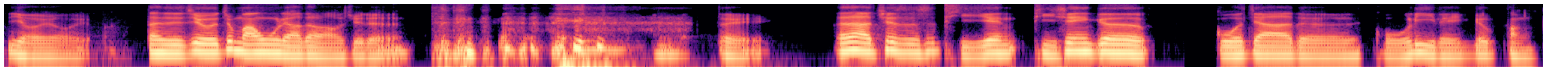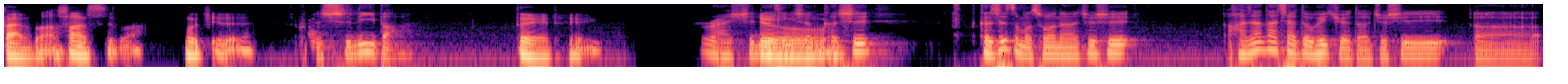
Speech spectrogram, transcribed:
有有有，但是就就蛮无聊的了，我觉得。对，但它确实是体验体现一个国家的国力的一个榜单吧，算是吧，我觉得。实力吧。对对。软实力精神，可是可是怎么说呢？就是好像大家都会觉得，就是呃，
